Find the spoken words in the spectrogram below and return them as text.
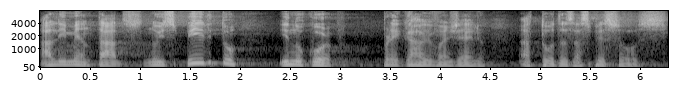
alimentados no espírito e no corpo, pregar o Evangelho a todas as pessoas.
